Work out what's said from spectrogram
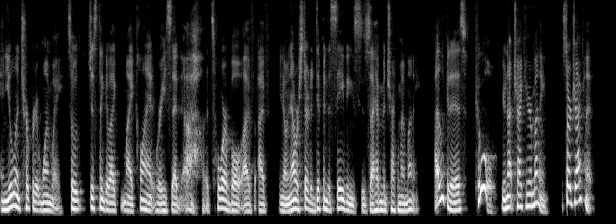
and you'll interpret it one way. So just think of like my client where he said, "Oh, it's horrible. I've I've, you know, now we're starting to dip into savings because I haven't been tracking my money." I look at it as, "Cool, you're not tracking your money. Start tracking it."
